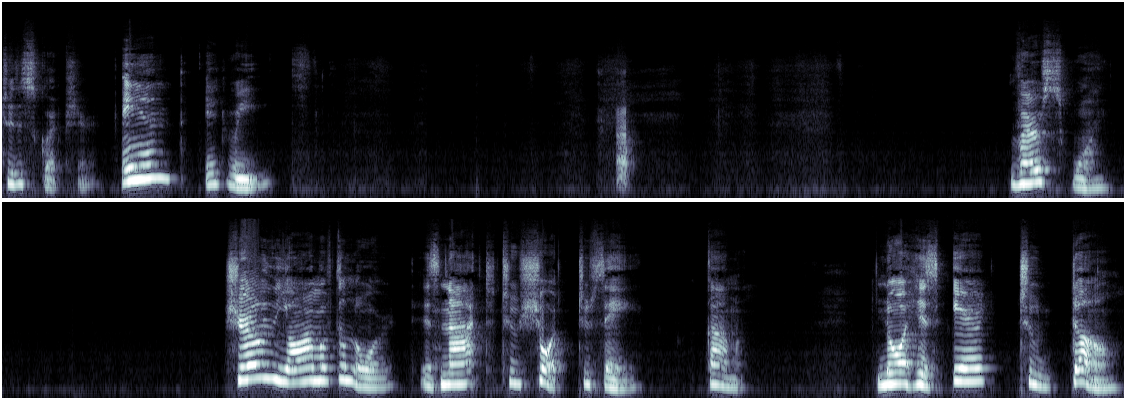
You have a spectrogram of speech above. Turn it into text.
to the scripture, and it reads Verse 1 Surely the arm of the Lord is not too short to save, comma, nor his ear too dull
